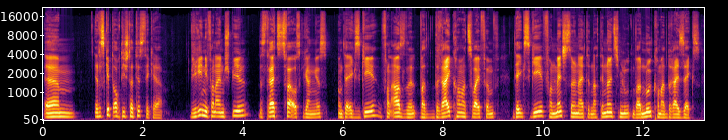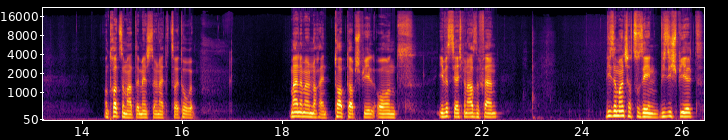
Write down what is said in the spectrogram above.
Ähm, ja, das gibt auch die Statistik her. Wir reden hier von einem Spiel, das 3 zu 2 ausgegangen ist und der XG von Arsenal war 3,25. Der XG von Manchester United nach den 90 Minuten war 0,36. Und trotzdem hatte Manchester United zwei Tore. Meiner Meinung nach ein Top-Top-Spiel und ihr wisst ja, ich bin Arsenal-Fan. Diese Mannschaft zu sehen, wie sie spielt,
